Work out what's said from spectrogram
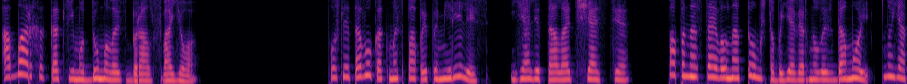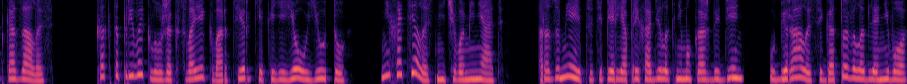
а Барха, как ему думалось, брал свое. После того, как мы с папой помирились, я летала от счастья. Папа настаивал на том, чтобы я вернулась домой, но я отказалась. Как-то привыкла уже к своей квартирке, к ее уюту. Не хотелось ничего менять. Разумеется, теперь я приходила к нему каждый день, убиралась и готовила для него.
